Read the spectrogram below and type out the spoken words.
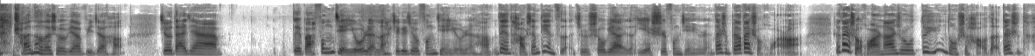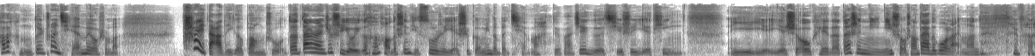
传统的手表比较好，就大家对吧？丰俭由人了，这个就丰俭由人哈。对，好像电子就是手表也是丰俭由人，但是不要戴手环啊。这戴手环呢，就是对运动是好的，但是它它可能对赚钱没有什么太大的一个帮助。但当然，就是有一个很好的身体素质也是革命的本钱嘛，对吧？这个其实也挺也也也是 OK 的。但是你你手上戴得过来吗？对对吧？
